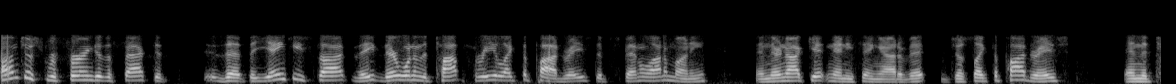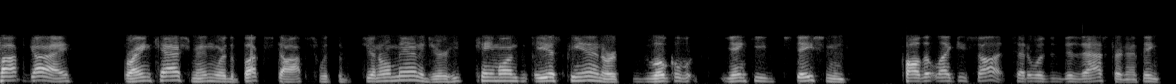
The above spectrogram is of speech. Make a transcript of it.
I'm just referring to the fact that that the Yankees thought they they're one of the top three, like the Padres, that spent a lot of money, and they're not getting anything out of it, just like the Padres. And the top guy, Brian Cashman, where the buck stops with the general manager, he came on ESPN or local Yankee station and called it like he saw it, said it was a disaster. And I think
